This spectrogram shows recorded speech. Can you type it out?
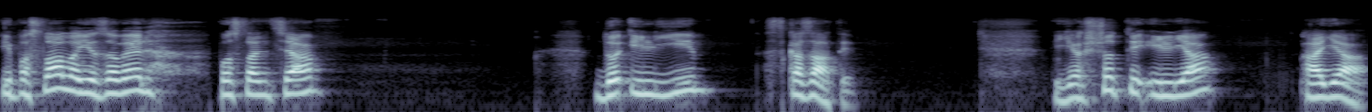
І послала Єзавель посланця до Іллі сказати: Якщо ти Ілля, а я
